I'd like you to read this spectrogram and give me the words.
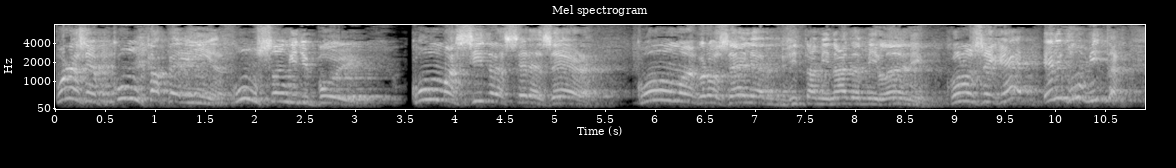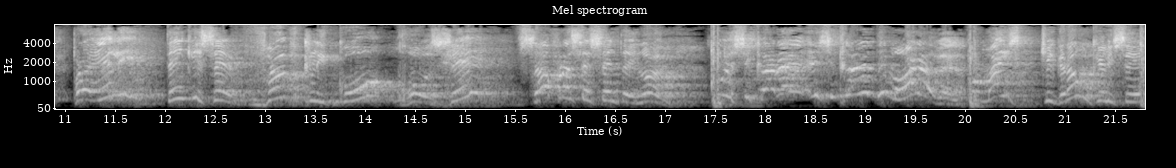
por exemplo, com um capelinha, com um sangue de boi, com uma cidra cerezera, com uma groselha vitaminada Milani, com não sei o quê, ele vomita. Para ele tem que ser Veuve Rosé Safra 69. Pô, esse cara, esse cara demora, velho. Por mais tigrão que ele seja,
